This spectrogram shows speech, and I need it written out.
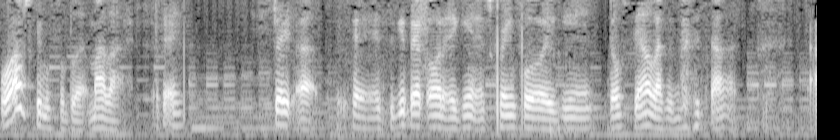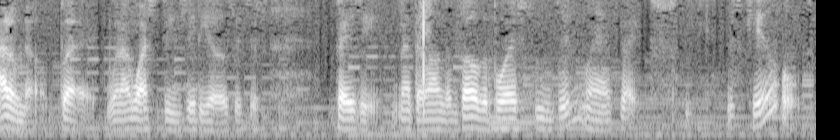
Well, I was screaming for blood, my life. Okay, straight up. Okay, and to get back on it again and scream for it again don't sound like a good time. I don't know. But when I watch these videos, it's just crazy. Not that long ago, the boy from Disneyland like was killed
